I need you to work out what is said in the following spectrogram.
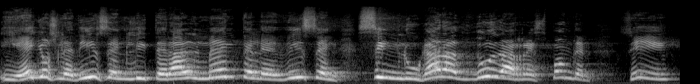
Y ellos le dicen, literalmente le dicen, sin lugar a duda, responden, sí,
